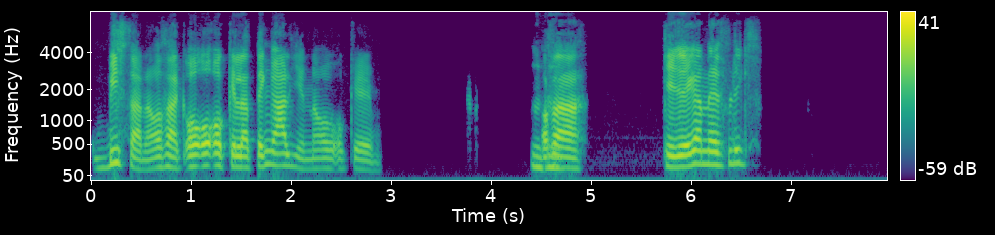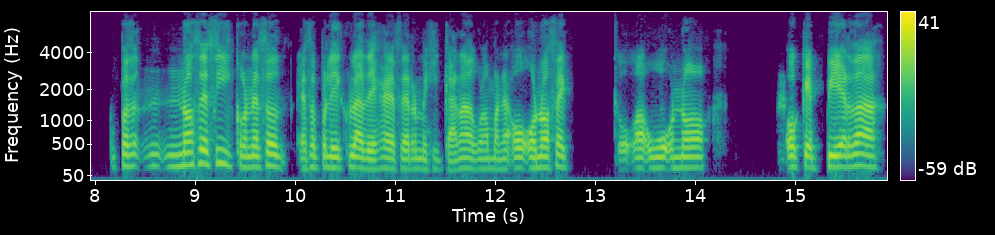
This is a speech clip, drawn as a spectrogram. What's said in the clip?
vista, ¿no? O sea, o, o, que la tenga alguien, ¿no? O que. Uh -huh. O sea, que llegue a Netflix. Pues no sé si con eso esa película deja de ser mexicana de alguna manera, o, o no sé, o, o, no, o que pierda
